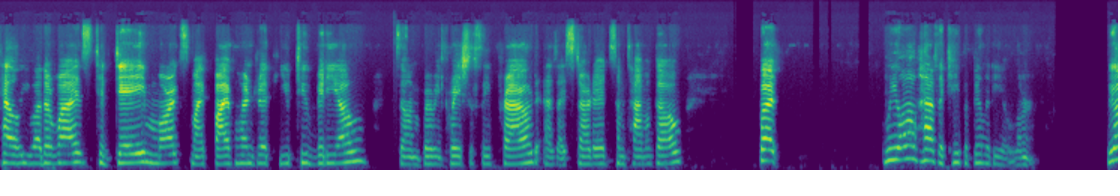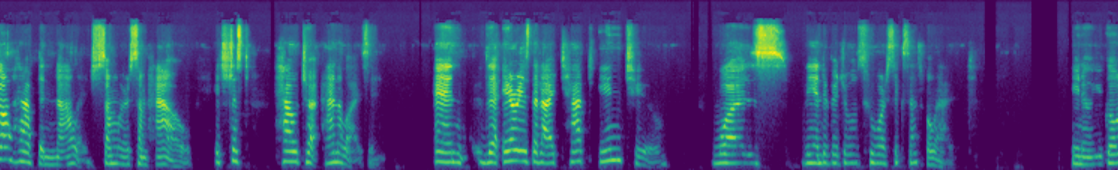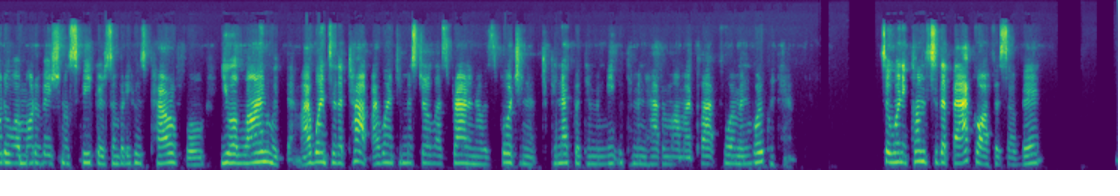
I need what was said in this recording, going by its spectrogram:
tell you otherwise. Today marks my 500th YouTube video. So I'm very graciously proud as I started some time ago. But we all have the capability to learn. We all have the knowledge somewhere, somehow. It's just how to analyze it. And the areas that I tapped into was the individuals who are successful at it. You know, you go to a motivational speaker, somebody who's powerful, you align with them. I went to the top. I went to Mr. Les Brown and I was fortunate to connect with him and meet with him and have him on my platform and work with him. So when it comes to the back office of it,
